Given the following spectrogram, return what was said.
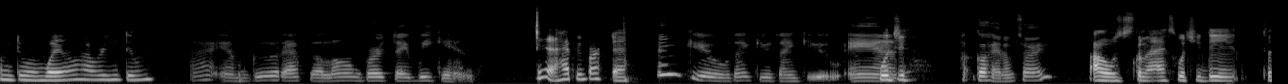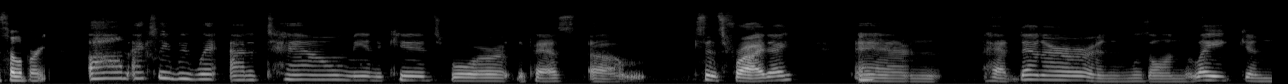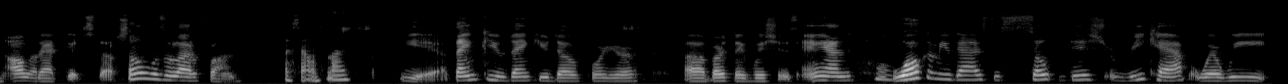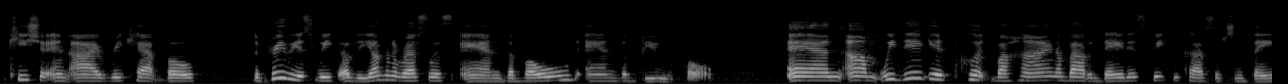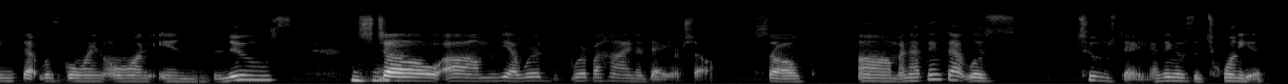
I'm doing well. How are you doing? I am good after a long birthday weekend. Yeah, happy birthday. Thank you, thank you, thank you. And Would you go ahead? I'm sorry. I was just gonna ask what you did to celebrate. Um, actually, we went out of town, me and the kids, for the past um since Friday, Mhm. and had dinner and was on the lake and all of that good stuff. So it was a lot of fun. That sounds nice. Yeah, thank you, thank you, though, for your uh, birthday wishes, and Hmm. welcome you guys to Soap Dish Recap, where we Keisha and I recap both the previous week of The Young and the Restless and The Bold and the Beautiful. And um, we did get put behind about a day this week because of some things that was going on in the news. Mhm. So um, yeah, we're we're behind a day or so. So um, and I think that was Tuesday. I think it was the twentieth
